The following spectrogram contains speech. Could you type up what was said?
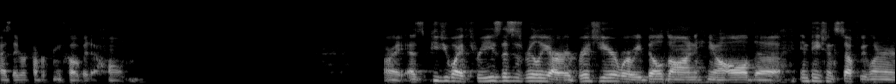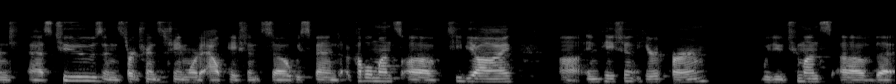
as they recover from COVID at home. All right, as PGY3s, this is really our bridge year where we build on you know all the inpatient stuff we learned as twos and start transitioning more to outpatient. So we spend a couple months of TBI uh, inpatient here at PERM. We do two months of the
